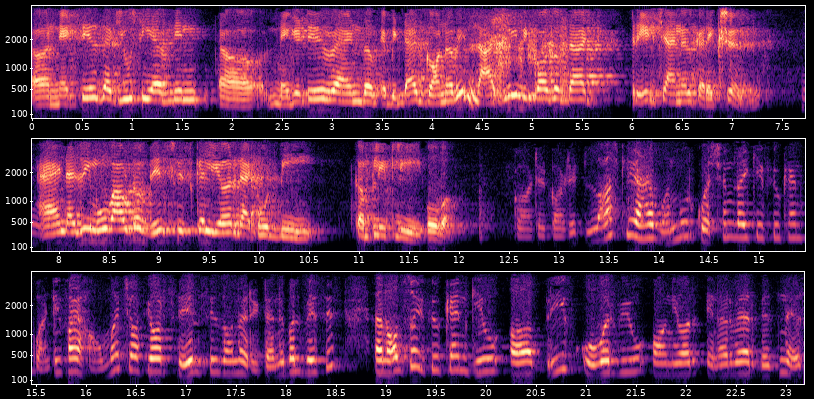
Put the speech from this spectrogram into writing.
uh, net sales that you see have been uh, negative and the EBITDA has gone away, largely because of that trade channel correction. And as we move out of this fiscal year, that would be completely over. Got it, got it. Lastly, I have one more question, like if you can quantify how much of your sales is on a returnable basis, and also if you can give a brief overview on your innerwear business,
